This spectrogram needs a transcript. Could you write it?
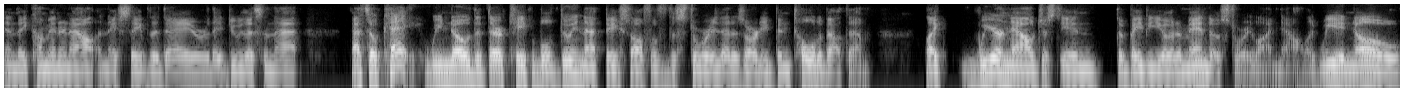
and they come in and out, and they save the day, or they do this and that, that's okay. We know that they're capable of doing that based off of the story that has already been told about them. Like we are now just in the Baby Yoda Mando storyline now. Like we know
